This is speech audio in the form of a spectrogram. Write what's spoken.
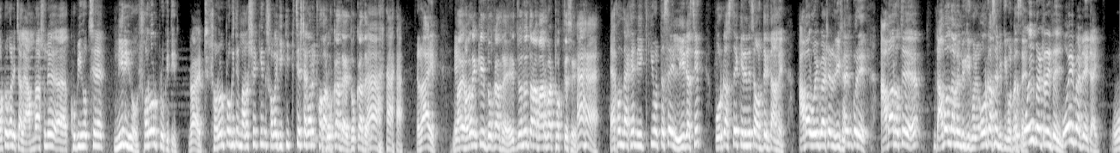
অটো গাড়ি চালাই আমরা আসলে খুবই হচ্ছে নিরীহ সরল প্রকৃতির। রাইট সরল প্রকৃতির মানুষের কিন্তু সবাইকে কি কি চেষ্টা করে? ঠকানো। ধোকা দেয় ধোকা দেয়। হ্যাঁ রাইট ভাই অনেকেই ধোকা দেয় এর জন্য তারা বারবার ঠকতেছে। হ্যাঁ হ্যাঁ। এখন দেখেন ই কী করতেছে? লিড অ্যাসিড ওর কাছ থেকে কিনে নিচ্ছে অর্ধেক দামে। আবার ওই ব্যাটারি রিফাইন করে আবার হচ্ছে ডাবল দামে বিক্রি করে ওর কাছে বিক্রি করতেছে। মানে ওই ব্যাটারিটাই ওই ব্যাটারিটাই ও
